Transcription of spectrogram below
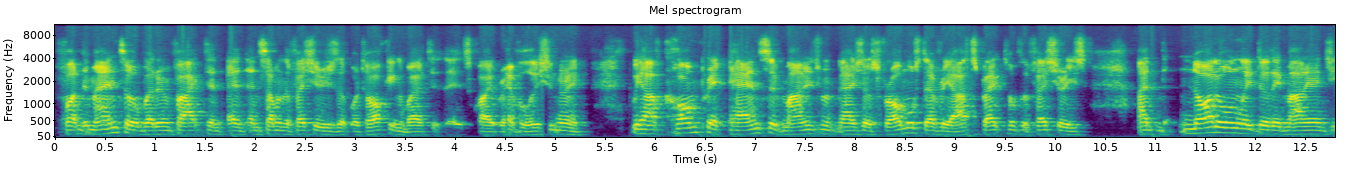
fundamental, but in fact, in, in, in, some of the fisheries that we're talking about, it, it's quite revolutionary. We have comprehensive management measures for almost every aspect of the fisheries. And not only do they manage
